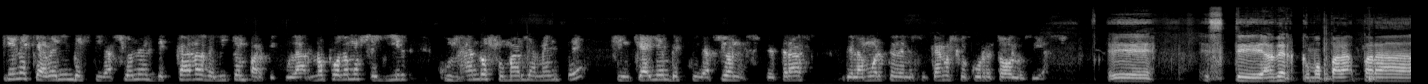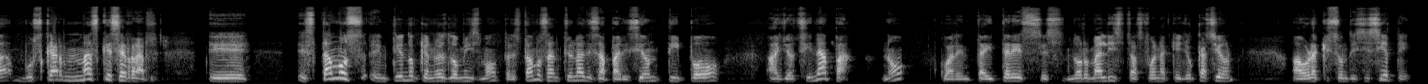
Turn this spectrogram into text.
Tiene que haber investigaciones de cada delito en particular. No podemos seguir juzgando sumariamente sin que haya investigaciones detrás de la muerte de mexicanos que ocurre todos los días. Eh, este, a ver, como para, para buscar más que cerrar, eh, estamos, entiendo que no es lo mismo, pero estamos ante una desaparición tipo Ayotzinapa, ¿no? 43 normalistas fue en aquella ocasión, ahora que son 17.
